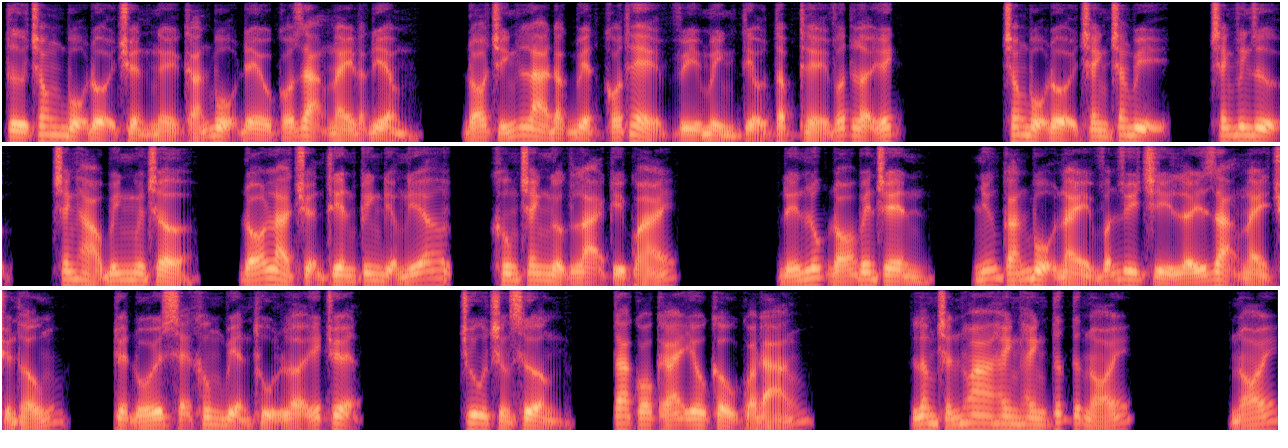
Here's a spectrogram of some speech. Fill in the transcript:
từ trong bộ đội chuyển nghề cán bộ đều có dạng này đặc điểm, đó chính là đặc biệt có thể vì mình tiểu tập thể vớt lợi ích. Trong bộ đội tranh trang bị, tranh vinh dự, tranh hảo binh nguyên trở, đó là chuyện thiên kinh địa nghĩa, không tranh ngược lại kỳ quái. Đến lúc đó bên trên, những cán bộ này vẫn duy trì lấy dạng này truyền thống, tuyệt đối sẽ không biện thủ lợi ích chuyện. Chu trường xưởng, ta có cái yêu cầu quá đáng. Lâm trấn hoa hành hành tức tức nói. Nói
